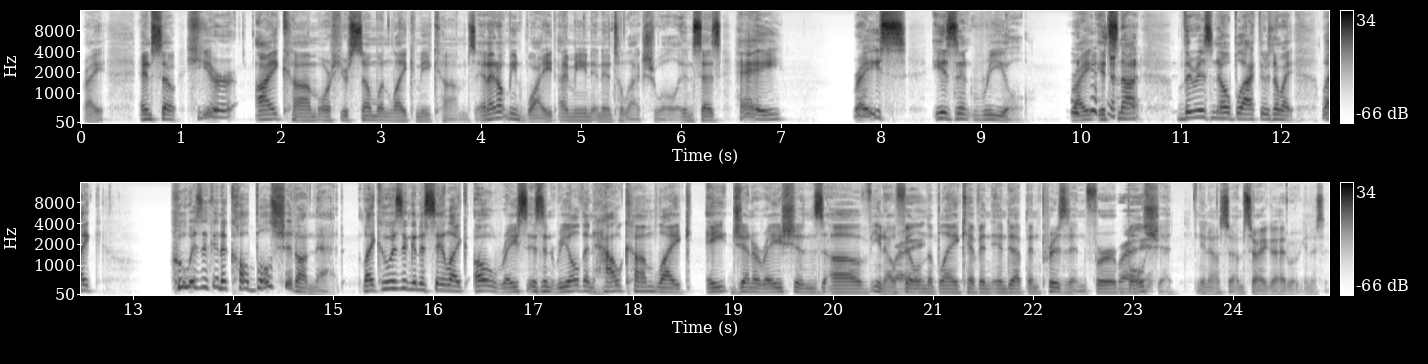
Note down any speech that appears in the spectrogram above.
right? And so here I come, or here someone like me comes, and I don't mean white, I mean an intellectual, and says, hey, race isn't real, right? It's not, there is no black, there's no white. Like, who isn't going to call bullshit on that? Like, who isn't going to say, like, oh, race isn't real? Then how come, like, eight generations of, you know, Right. fill in the blank have been, end up in prison for Right. bullshit? You know, so I'm sorry, go ahead. What were you going to say?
